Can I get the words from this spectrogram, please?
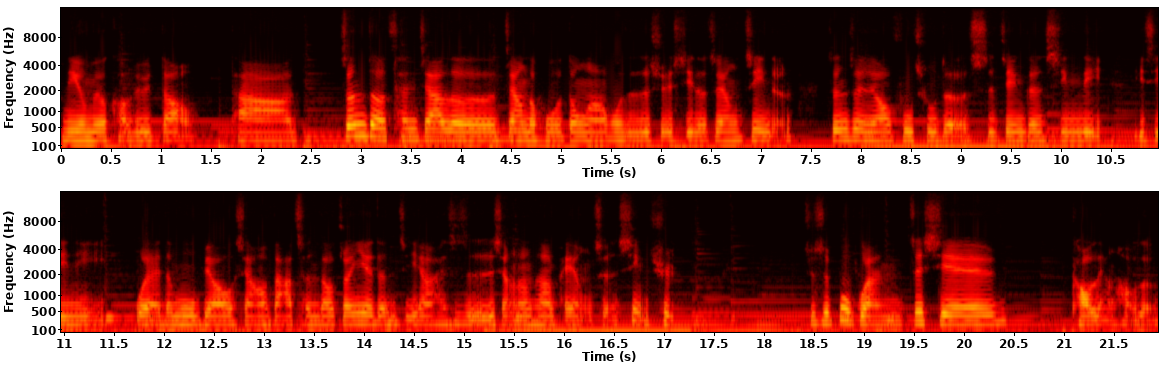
你有没有考虑到他。真的参加了这样的活动啊，或者是学习了这样技能，真正要付出的时间跟心力，以及你未来的目标，想要达成到专业等级啊，还是只是想让他培养成兴趣，就是不管这些考量好了，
